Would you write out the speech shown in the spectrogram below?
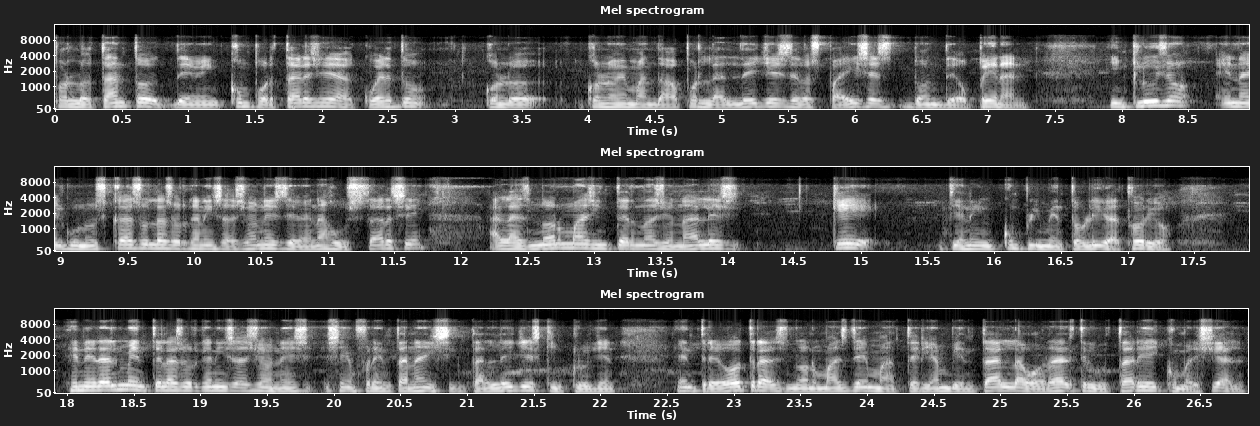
por lo tanto deben comportarse de acuerdo con lo con lo demandado por las leyes de los países donde operan. Incluso en algunos casos las organizaciones deben ajustarse a las normas internacionales que tienen cumplimiento obligatorio. Generalmente las organizaciones se enfrentan a distintas leyes que incluyen, entre otras, normas de materia ambiental, laboral, tributaria y comercial.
